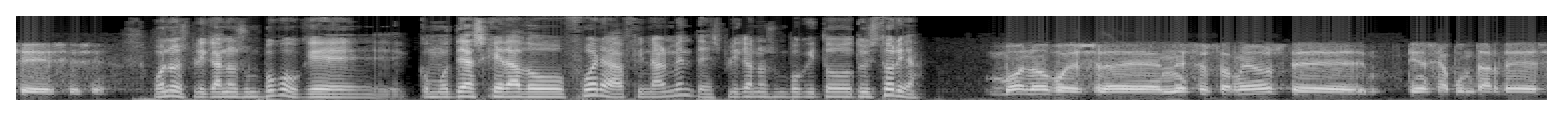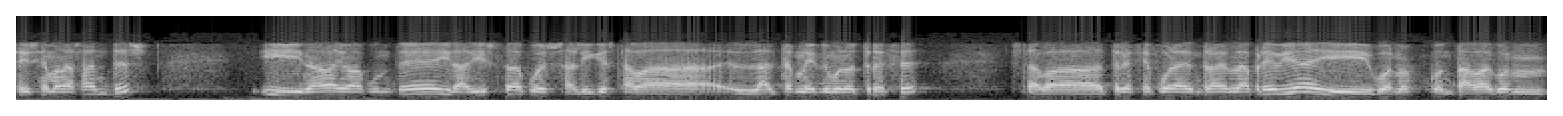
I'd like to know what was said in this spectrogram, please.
Sí, sí, sí. Bueno, explícanos un poco que, cómo te has quedado fuera finalmente. Explícanos un poquito tu historia. Bueno, pues eh, en estos torneos te, tienes que apuntarte seis semanas antes y nada, yo me apunté y la lista pues salí que estaba el alternate número 13, estaba 13 fuera de entrar en la previa y bueno, contaba con,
